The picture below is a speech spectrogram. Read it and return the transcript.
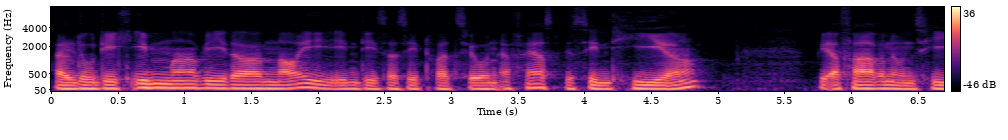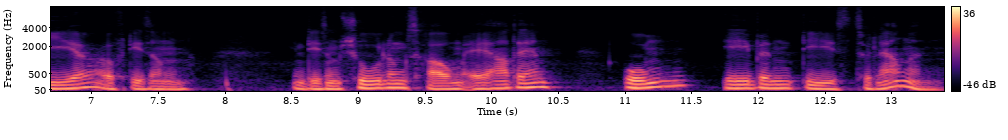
weil du dich immer wieder neu in dieser Situation erfährst. Wir sind hier, wir erfahren uns hier auf diesem, in diesem Schulungsraum Erde, um eben dies zu lernen.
